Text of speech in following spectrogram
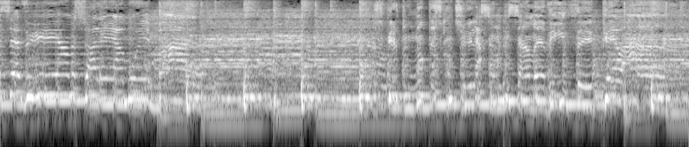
ese día me salía muy mal. Despierto y no te escucho y la sonrisa me dice que va.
